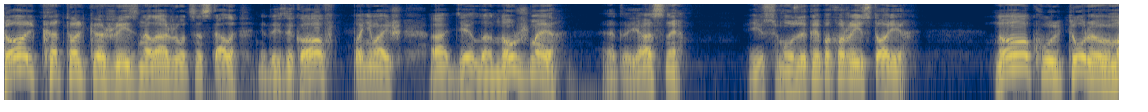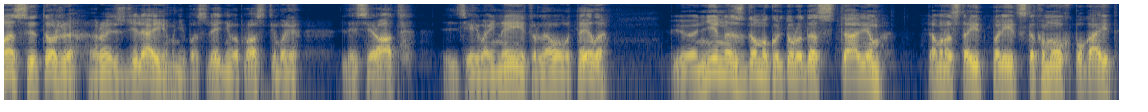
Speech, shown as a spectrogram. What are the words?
Только-только жизнь налаживаться стала, не до языков, понимаешь, а дело нужное, это ясно. И с музыкой, похоже, история. Но культура в массы тоже разделяем, не последний вопрос, тем более для сирот, для детей войны и трудового тыла. Пианино с дома культуры доставим, там оно стоит, полиция так мох пугает.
